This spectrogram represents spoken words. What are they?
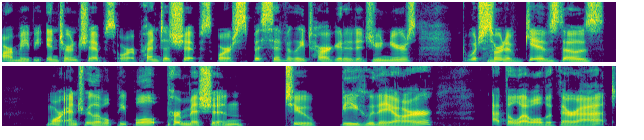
are maybe internships or apprenticeships or specifically targeted at juniors, which mm sort of gives those more entry level people permission to be who they are at the level that they're at.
